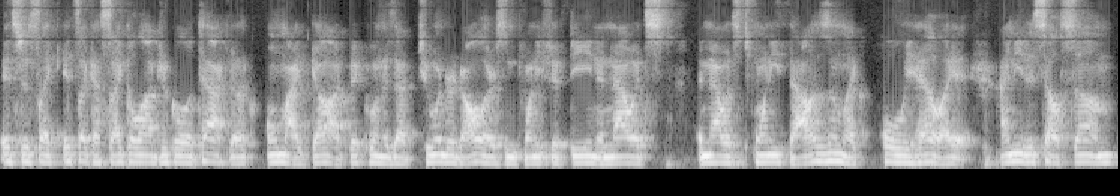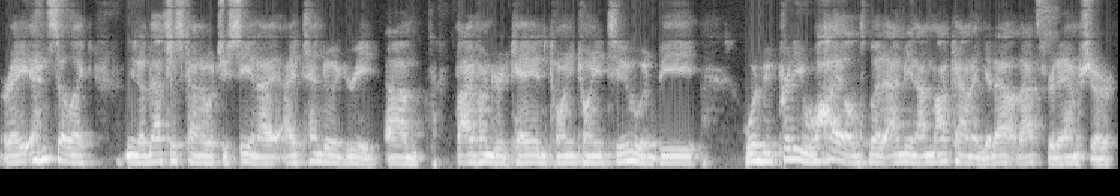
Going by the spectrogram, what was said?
It's just like it's like a psychological attack. You're like oh my god bitcoin was at $200 in 2015 and now it's and now it's 20,000 like holy hell I I need to sell some right? And so like you know that's just kind of what you see and I, I tend to agree. Um, 500k in 2022 would be would be pretty wild but I mean I'm not counting it out that's for damn sure.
